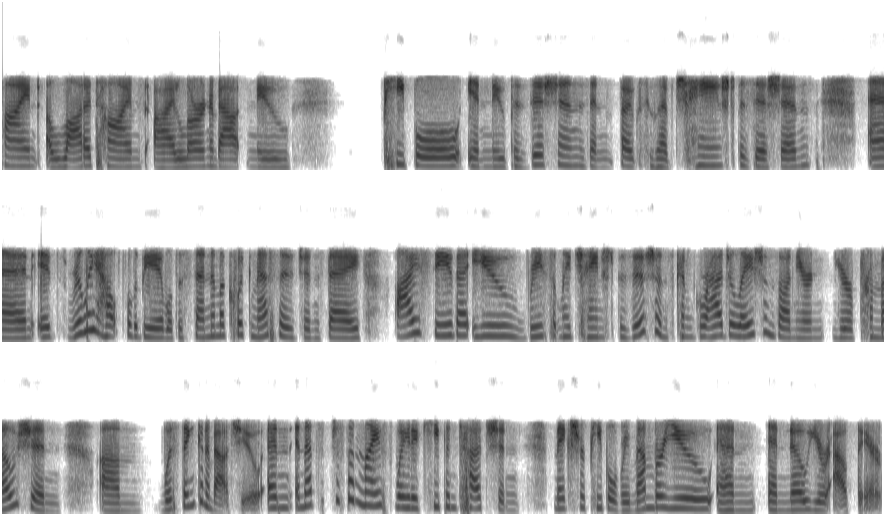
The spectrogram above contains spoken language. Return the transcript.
find a lot of times I learn about new people in new positions and folks who have changed positions. And it's really helpful to be able to send them a quick message and say, I see that you recently changed positions. Congratulations on your, your promotion. Um, was thinking about you. And, and that's just a nice way to keep in touch and make sure people remember you and, and know you're out there.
